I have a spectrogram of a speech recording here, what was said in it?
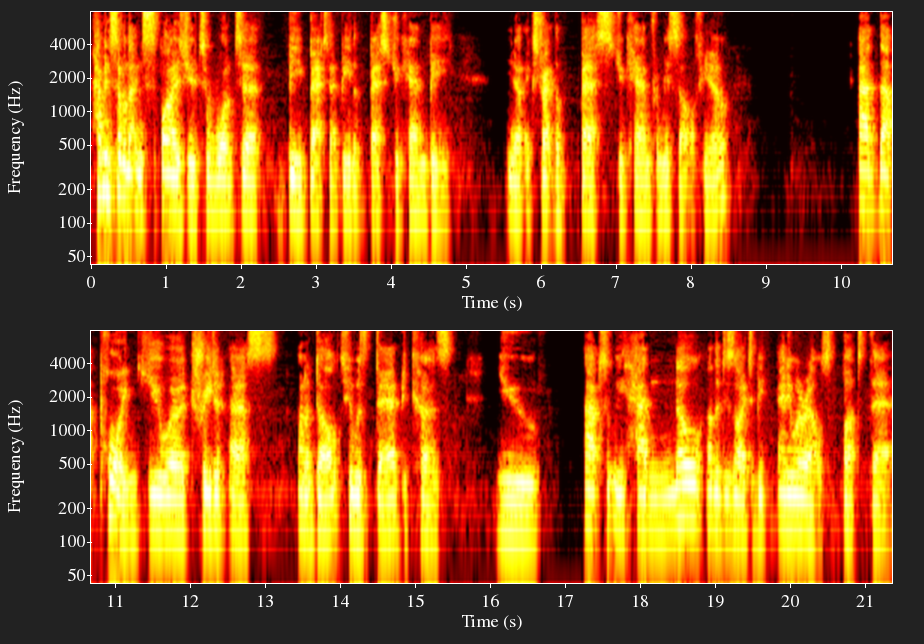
Having someone that inspires you to want to be better, be the best you can be, you know, extract the best you can from yourself, you know? At that point, you were treated as an adult who was there because you absolutely had no other desire to be anywhere else but there.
